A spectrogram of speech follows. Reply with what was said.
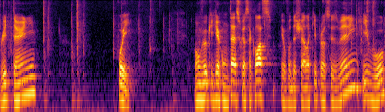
return oi. Vamos ver o que, que acontece com essa classe? Eu vou deixar ela aqui para vocês verem e vou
